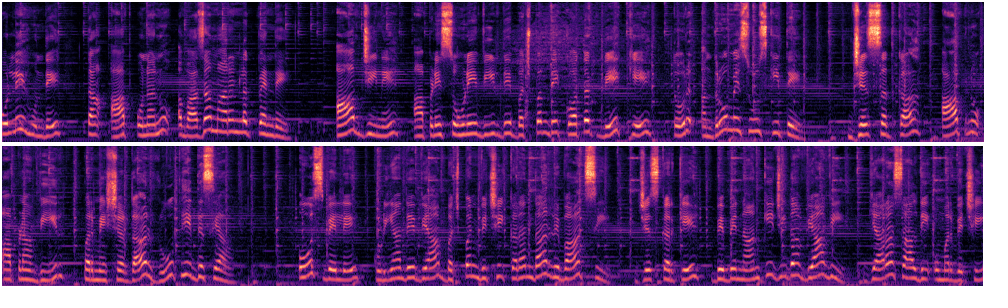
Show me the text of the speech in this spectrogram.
ਓਲੇ ਹੁੰਦੇ ਤਾਂ ਆਪ ਉਹਨਾਂ ਨੂੰ ਆਵਾਜ਼ਾਂ ਮਾਰਨ ਲੱਗ ਪੈਂਦੇ। ਆਪ ਜੀ ਨੇ ਆਪਣੇ ਸੋਹਣੇ ਵੀਰ ਦੇ ਬਚਪਨ ਦੇ ਕੌਤਕ ਵੇਖ ਕੇ ਤੁਰ ਅੰਦਰੋਂ ਮਹਿਸੂਸ ਕੀਤੇ। ਜਿਸ ਸਦਕਾ ਆਪ ਨੂੰ ਆਪਣਾ ਵੀਰ ਪਰਮੇਸ਼ਰ ਦਾ ਰੂਪ ਹੀ ਦਿਸਿਆ। ਉਸ ਵੇਲੇ ਕੁੜੀਆਂ ਦੇ ਵਿਆਹ ਬਚਪਨ ਵਿੱਚ ਹੀ ਕਰਨ ਦਾ ਰਿਵਾਜ ਸੀ, ਜਿਸ ਕਰਕੇ ਬੇਬੇ ਨਾਨਕੀ ਜੀ ਦਾ ਵਿਆਹ ਵੀ 11 ਸਾਲ ਦੀ ਉਮਰ ਵਿੱਚ ਹੀ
